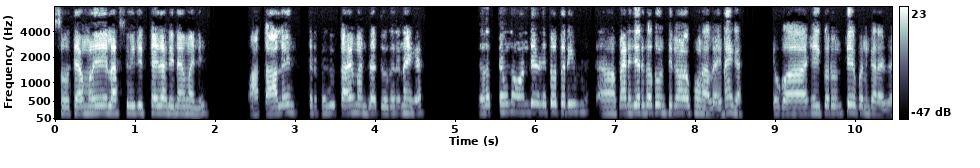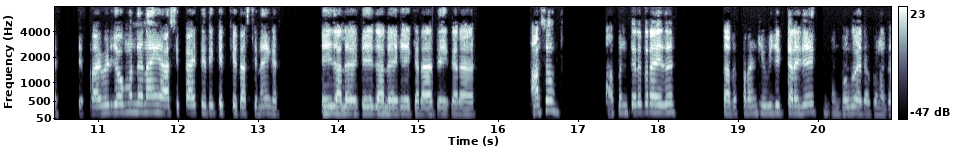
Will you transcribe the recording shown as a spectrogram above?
सो त्यामुळे लास्ट विजिट काय झाली नाही माझी. आता आलोय. तर बघू काय म्हणतात वगैरे नाही का? जरा तेव्हा ऑन येतो तरी मॅनेजरचा दोन तीन वेळा फोन आलाय नाही का? किंवा हे करून ते पण करायचंय ते प्रायव्हेट जॉब म्हणलं नाही असे काय तरी किटकिट असते नाही का? हे झालं ते झालं हे करा ते करा. असं आपण करत राहायचं. तर आता सरांची विजिट करायचे बघूयात आपण आता.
